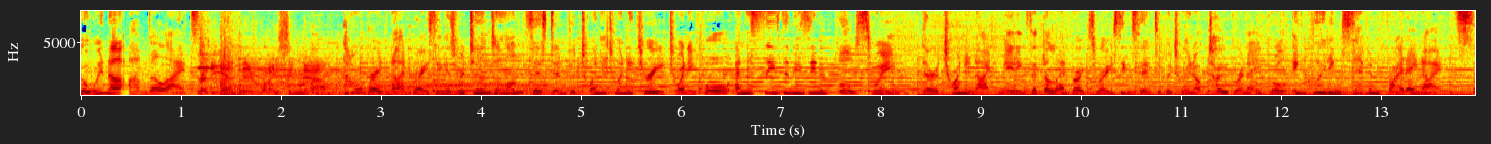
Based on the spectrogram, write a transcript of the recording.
a winner under lights. Ready and they're racing now. Thoroughbred Night Racing has returned to Launceston for 2023-24 and the season is in full swing. There are 20 night meetings at the Ladbrokes Racing Centre between October and April, including seven Friday nights.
